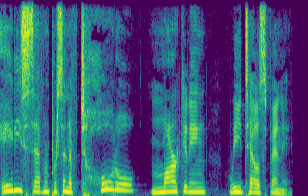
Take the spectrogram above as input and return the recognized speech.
87% of total marketing retail spending.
